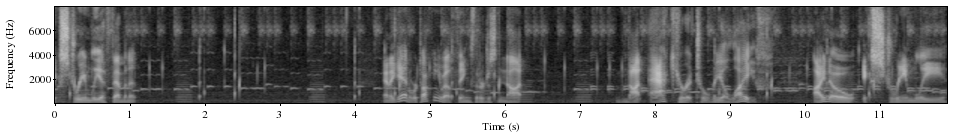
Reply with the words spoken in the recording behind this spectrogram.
Extremely effeminate. And again, we're talking about things that are just not not accurate to real life. I know extremely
